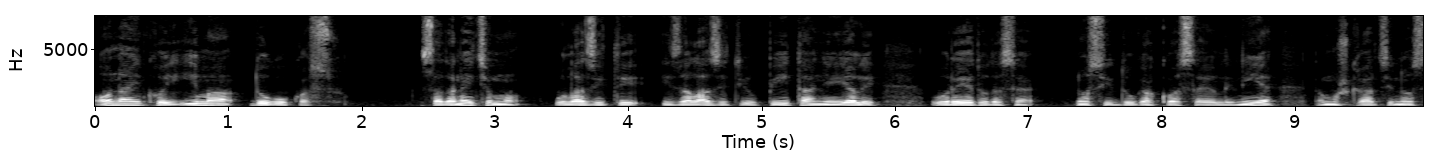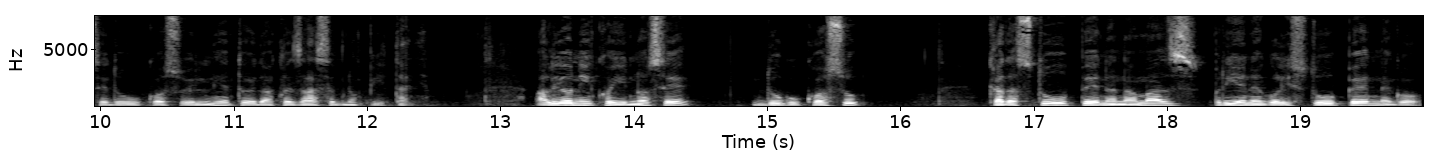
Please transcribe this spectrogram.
Onaj koji ima dugu kosu, sada nećemo ulaziti i zalaziti u pitanje je li u redu da se nosi duga kosa ili nije, da muškarci nose dugu kosu ili nije, to je dakle zasebno pitanje. Ali oni koji nose dugu kosu, kada stupe na namaz, prije nego li stupe, nego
